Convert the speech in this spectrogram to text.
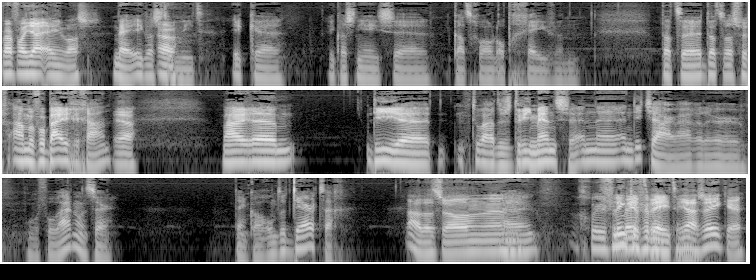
Waarvan jij één was. Nee, ik was Oh. toen niet. Ik, eh, ik was niet eens... eh, ik had gewoon opgegeven. Dat, eh, dat was aan me voorbij gegaan. Ja. Maar ehm, die, toen waren dus drie mensen. En, en dit jaar waren er... Hoeveel waren het er? Ik denk al rond de 30. Nou, dat is wel een goede flinke verbetering. verbetering. Ja, zeker.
